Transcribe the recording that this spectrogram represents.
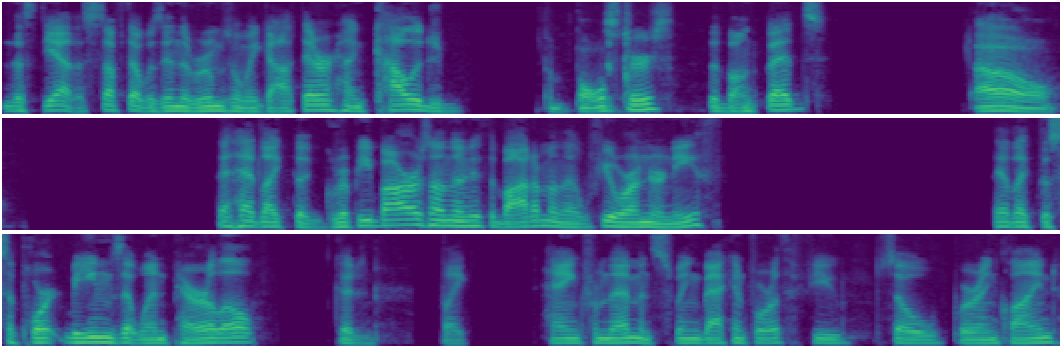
this, yeah, the stuff that was in the rooms when we got there, and college, the bolsters. the bunk beds Oh, that had like the grippy bars underneath the bottom, and the, if you were underneath, they had like the support beams that went parallel, could like hang from them and swing back and forth if you so were inclined.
